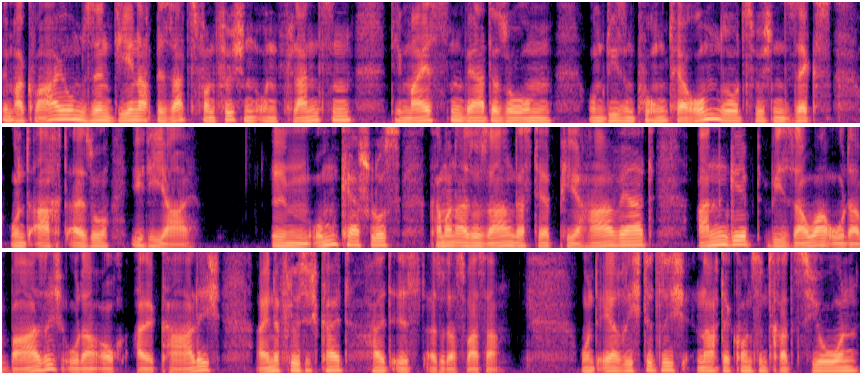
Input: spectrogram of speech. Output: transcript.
im Aquarium sind je nach Besatz von Fischen und Pflanzen die meisten Werte so um, um diesen Punkt herum, so zwischen 6 und 8, also ideal. Im Umkehrschluss kann man also sagen, dass der pH-Wert angibt, wie sauer oder basisch oder auch alkalisch eine Flüssigkeit halt ist, also das Wasser. Und er richtet sich nach der Konzentration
